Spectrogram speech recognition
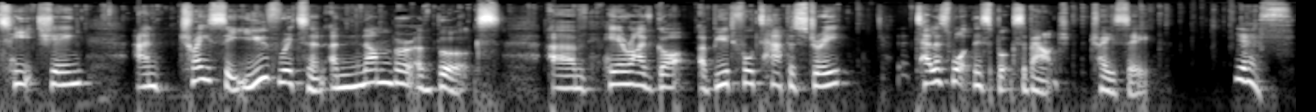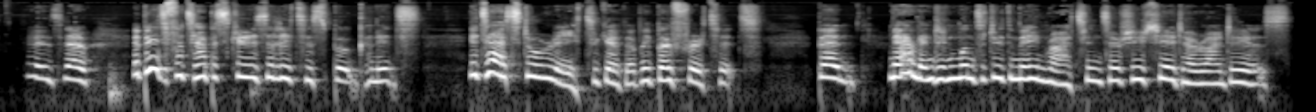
teaching. And Tracy, you've written a number of books. Um, here I've got a beautiful tapestry. Tell us what this book's about, Tracy. Yes. So, A Beautiful Tapestry is a latest book, and it's it's our story together. We both wrote it. But Marilyn didn't want to do the main writing, so she shared her ideas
